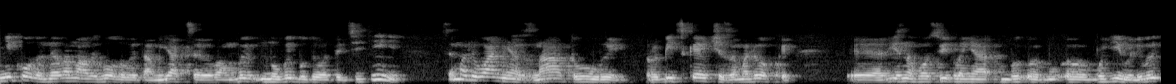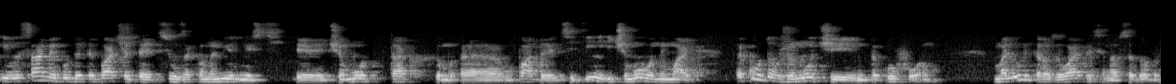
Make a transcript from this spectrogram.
ніколи не ламали голови, там, як це вам ви, ну, вибудувати ці тіні, це малювання з натури. Робіть скетчі, замальовки е, різного освітлення бу- е, будівель. І ви, і ви самі будете бачити цю закономірність, е, чому так е, падають ці тіні і чому вони мають таку довжину чи таку форму. Малюйте, розвивайтеся на все добре.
